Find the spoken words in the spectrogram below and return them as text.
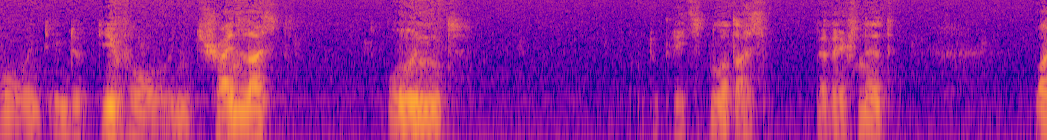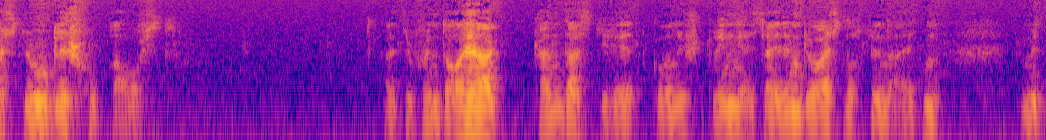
und induktiver und Scheinlast und du kriegst nur das berechnet, was du wirklich verbrauchst. Also von daher kann das Gerät gar nicht bringen, es sei denn du hast noch einen alten mit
